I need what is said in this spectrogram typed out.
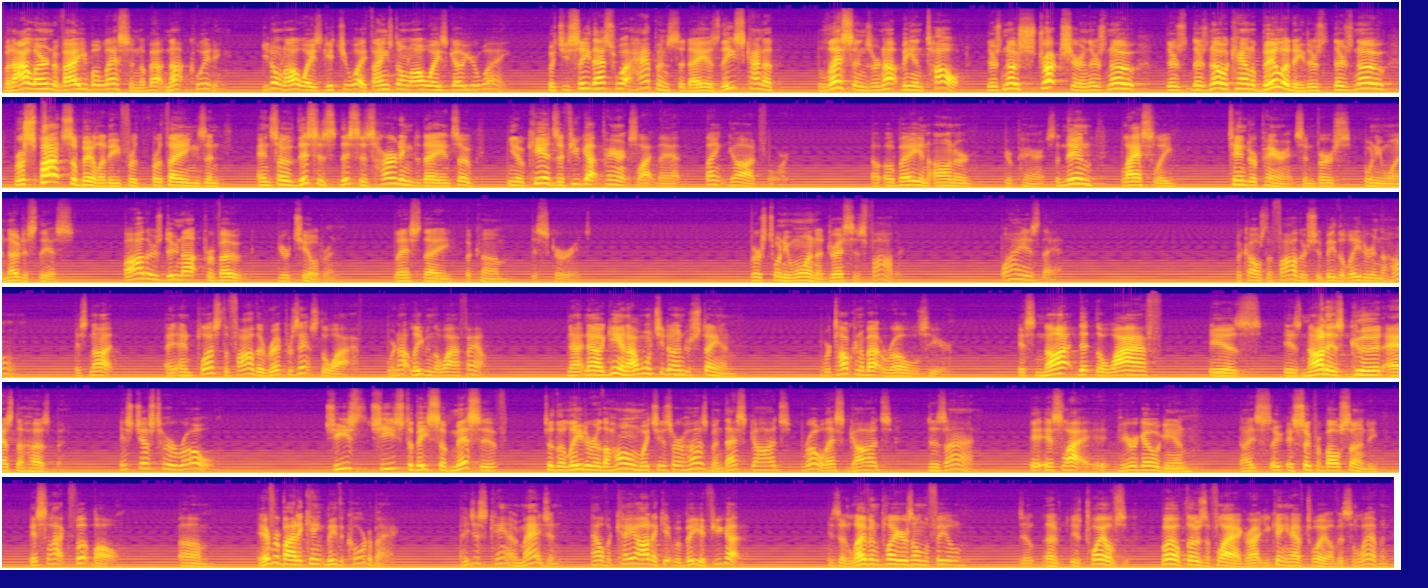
But I learned a valuable lesson about not quitting. You don't always get your way. Things don't always go your way. But you see, that's what happens today is these kind of lessons are not being taught. There's no structure and there's no there's there's no accountability. There's there's no responsibility for, for things. And and so this is this is hurting today. And so, you know, kids, if you've got parents like that, thank God for it. Obey and honor your parents. And then lastly, tender parents in verse 21. Notice this. Fathers do not provoke your children lest they become discouraged verse 21 addresses father. Why is that? Because the father should be the leader in the home. It's not, and plus the father represents the wife. We're not leaving the wife out. Now, now again, I want you to understand, we're talking about roles here. It's not that the wife is, is not as good as the husband. It's just her role. She's, she's to be submissive to the leader of the home, which is her husband. That's God's role. That's God's design. It, it's like here we go again. It's, it's, Super Bowl Sunday. It's like football. Um, everybody can't be the quarterback. They just can't. Imagine how the chaotic it would be if you got is it 11 players on the field? Is it, uh, no, 12, 12 throws a flag, right? You can't have 12. It's 11.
